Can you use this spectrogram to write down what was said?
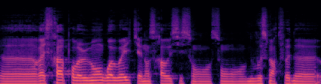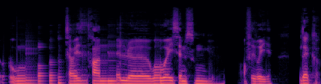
Euh, restera probablement Huawei qui annoncera aussi son son nouveau smartphone euh, au service euh, Huawei Samsung en février. D'accord.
